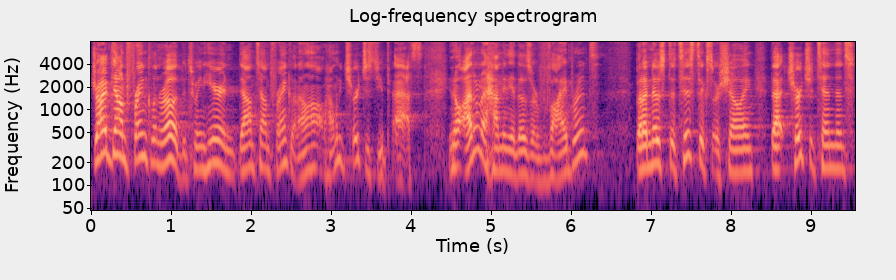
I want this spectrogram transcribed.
Drive down Franklin Road between here and downtown Franklin. I don't know how many churches do you pass. You know, I don't know how many of those are vibrant, but I know statistics are showing that church attendance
